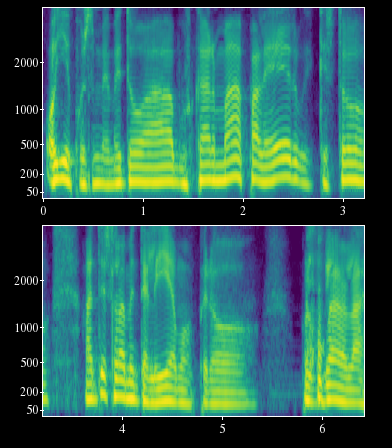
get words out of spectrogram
oye, pues me meto a buscar más para leer, que esto antes solamente leíamos, pero porque claro, la,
